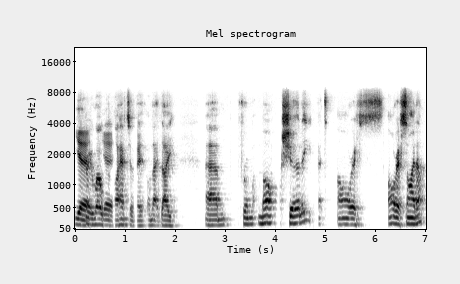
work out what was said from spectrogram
Yeah, Very well, yeah. I have to admit, on that day. Um, from Mark Shirley at RF, RF Cider.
